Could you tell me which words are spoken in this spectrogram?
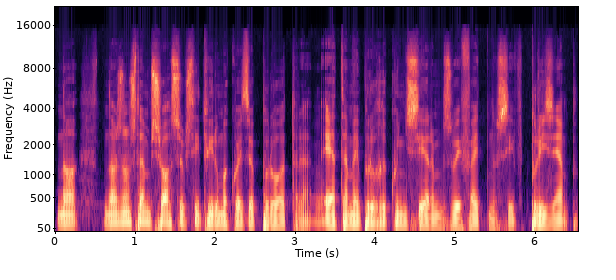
nós, nós não estamos só a substituir uma coisa por outra, uhum. é também por reconhecermos o efeito nocivo. Por exemplo,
